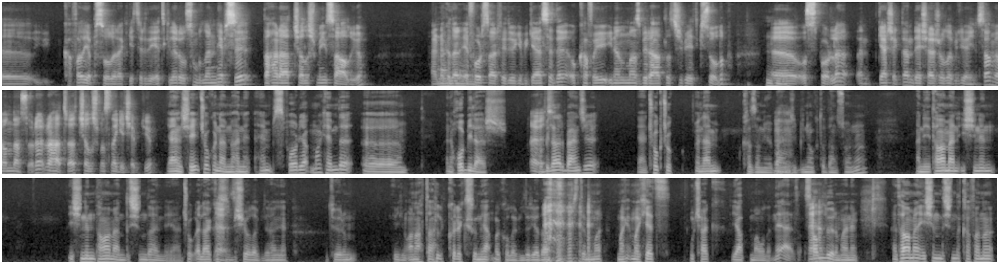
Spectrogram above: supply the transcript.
kafa yapısı olarak getirdiği etkiler olsun bunların hepsi daha rahat çalışmayı sağlıyor. Her ne kadar Aynen öyle. efor sarf ediyor gibi gelse de o kafayı inanılmaz bir rahatlatıcı bir etkisi olup e, o sporla hani gerçekten deşarj olabiliyor insan ve ondan sonra rahat rahat çalışmasına geçebiliyor. Yani şey çok önemli hani hem spor yapmak hem de e, hani hobiler. Evet. Hobiler bence yani çok çok önem kazanıyor bence bir noktadan sonra. Hani tamamen işinin işinin tamamen dışında hani yani çok alakasız Evet. bir şey olabilir. Hani atıyorum ne bileyim anahtarlık koleksiyonu yapmak olabilir ya da işte ma- ma- maket uçak yapma olabilir. Ne yani sallıyorum hani. Hani tamamen işin dışında kafanı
